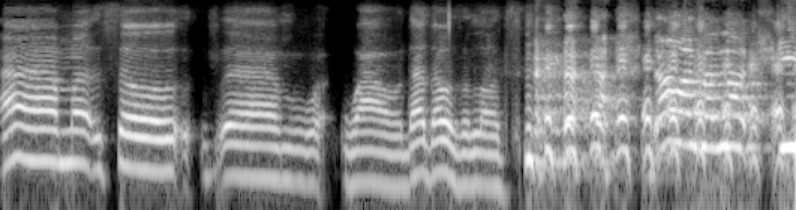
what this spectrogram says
Um. So, um. Wow. That that was a lot. that was a lot. He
